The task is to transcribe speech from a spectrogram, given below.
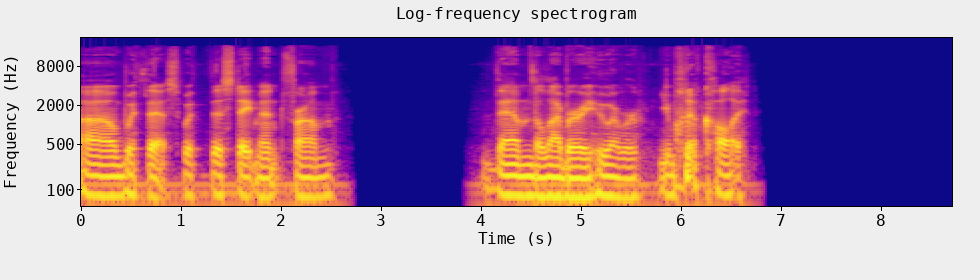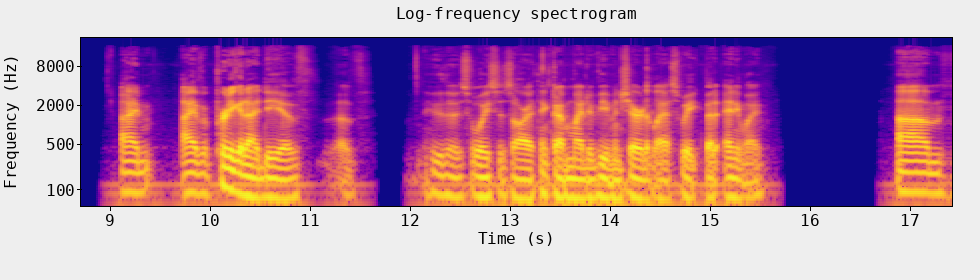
uh, with this, with this statement from them, the library, whoever you want to call it. I'm I have a pretty good idea of of who those voices are. I think I might have even shared it last week, but anyway. Um,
